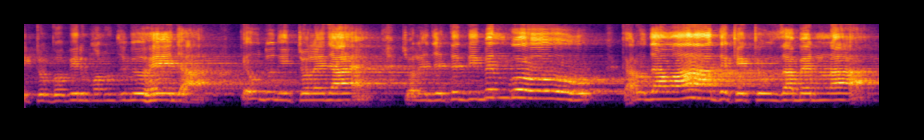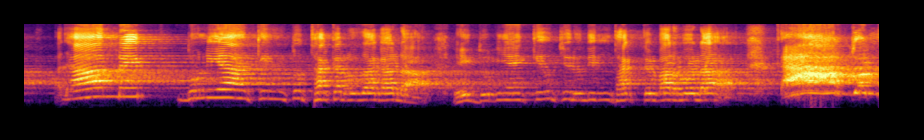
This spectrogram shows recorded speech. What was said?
একটু গভীর মনোযোগী হয়ে যা। কেউ যদি চলে যায়, চলে যেতে দিবেন গো। কারও যাওয়া দেখে কেউ যাবেন না। রে দুনিয়া কিন্তু থাকার জায়গাটা, এই দুনিয়ায় কেউ চিরদিন থাকতে পারব না। কার জন্য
